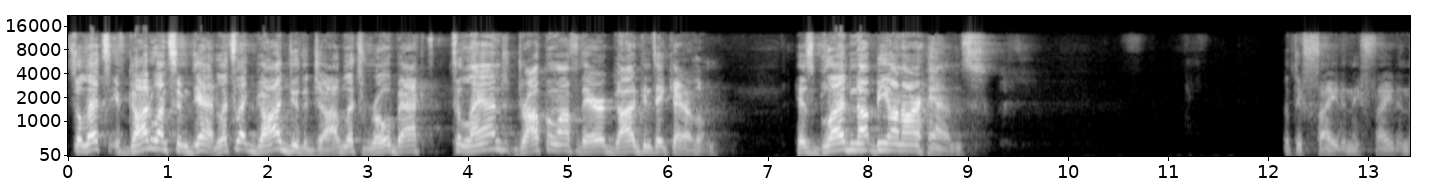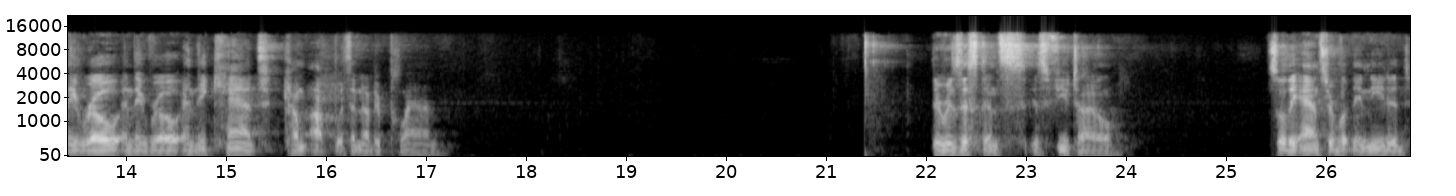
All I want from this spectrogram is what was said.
So let's, if God wants him dead, let's let God do the job. Let's row back to land, drop him off there. God can take care of him. His blood not be on our hands. But they fight and they fight and they row and they row and they can't come up with another plan. Their resistance is futile. So the answer of what they needed,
